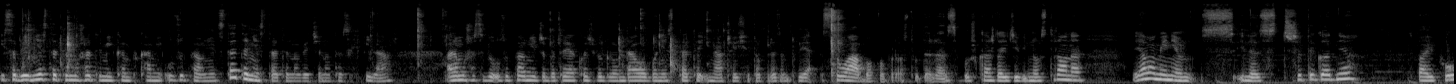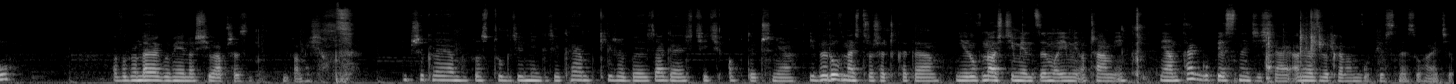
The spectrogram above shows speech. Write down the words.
I sobie niestety muszę tymi kępkami uzupełnić. Niestety, niestety, no wiecie, no to jest chwila. Ale muszę sobie uzupełnić, żeby to jakoś wyglądało, bo niestety inaczej się to prezentuje słabo po prostu te rzęsy, bo już każda idzie w inną stronę. Ja mam je, nie wiem, z ile, z 3 tygodnie? 2,5? A wyglądają jakbym je nosiła przez 2 miesiące. I przyklejam po prostu gdzie niegdzie kępki, żeby zagęścić optycznie i wyrównać troszeczkę te nierówności między moimi oczami. Miałam tak głupie sny dzisiaj, ale ja zwykle mam głupie sny, słuchajcie.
